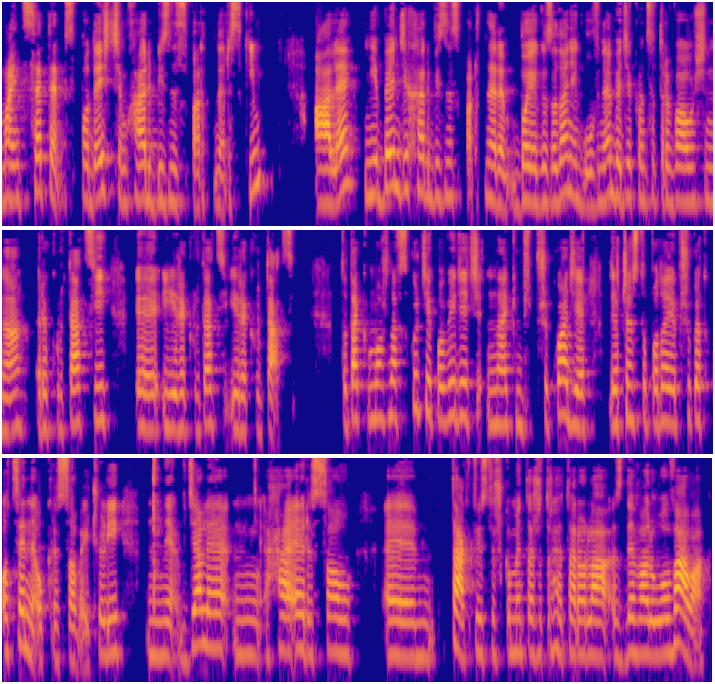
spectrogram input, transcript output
mindsetem, z podejściem HR Business Partnerskim, ale nie będzie HR biznes partnerem, bo jego zadanie główne będzie koncentrowało się na rekrutacji y, i rekrutacji i rekrutacji. To tak można w skrócie powiedzieć na jakimś przykładzie. Ja często podaję przykład oceny okresowej, czyli mm, w dziale mm, HR są, tak, tu jest też komentarz, że trochę ta rola zdewaluowała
